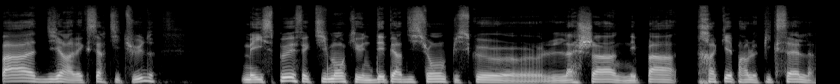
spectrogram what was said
pas dire avec certitude. Mais il se peut effectivement qu'il y ait une déperdition puisque euh, l'achat n'est pas traqué par le pixel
